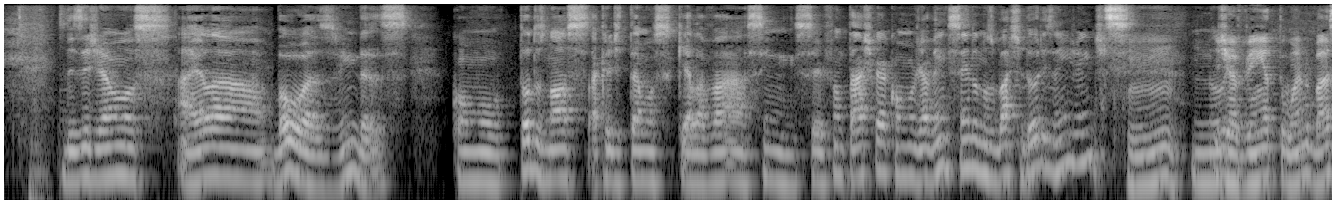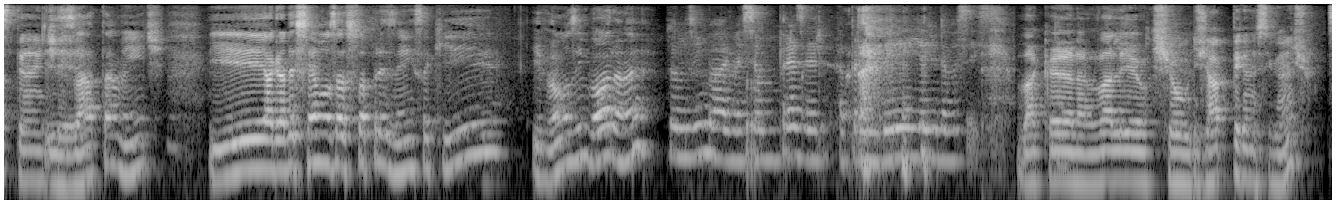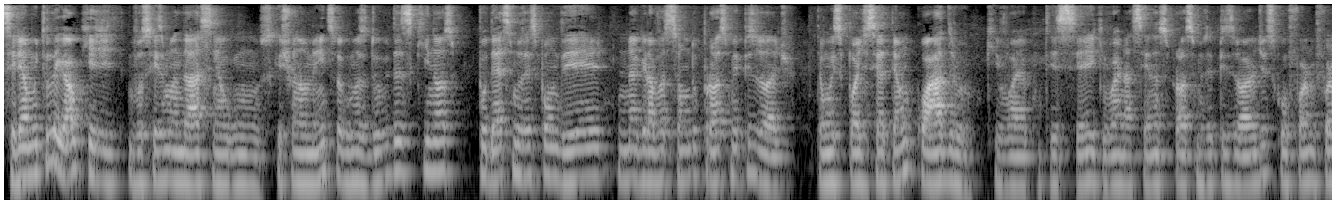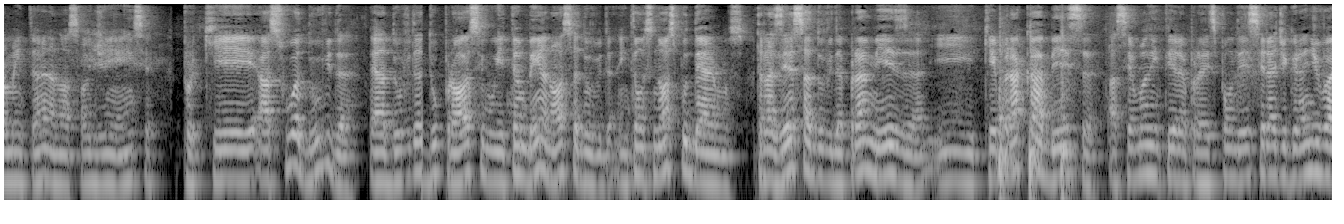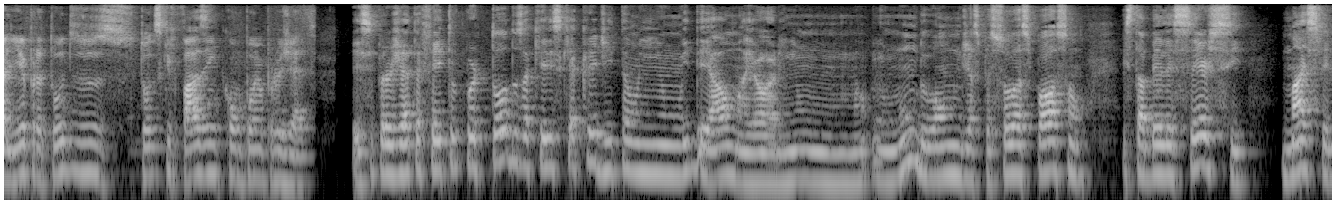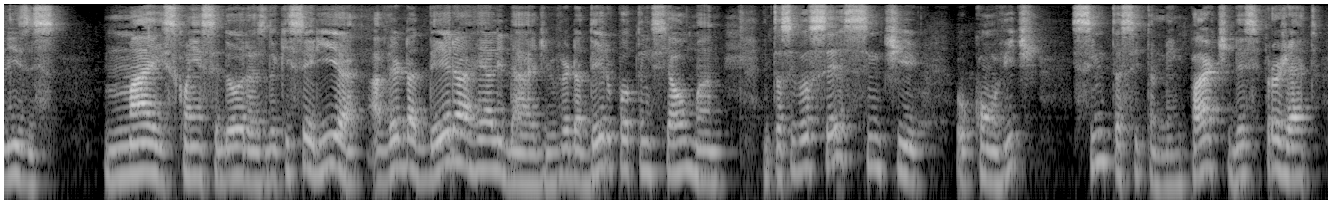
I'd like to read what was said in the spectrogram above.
Desejamos a ela boas-vindas, como todos nós acreditamos que ela vai assim ser fantástica, como já vem sendo nos bastidores, hein, gente? Sim, no... já vem atuando bastante. Exatamente. E agradecemos a sua presença aqui e vamos embora, né? Vamos embora, vai ser um prazer aprender e ajudar vocês. Bacana, valeu. Show. Já pegando esse gancho, seria muito legal que vocês mandassem alguns questionamentos, algumas dúvidas que nós pudéssemos responder na gravação do próximo episódio. Então isso pode ser até um quadro que vai acontecer e que vai nascer nos próximos episódios, conforme for aumentando a nossa audiência porque a sua dúvida é a dúvida do próximo e também a nossa dúvida. Então, se nós pudermos trazer essa dúvida para a mesa e quebrar a cabeça a semana inteira para responder, será de grande valia para todos os todos que fazem e compõem o projeto. Esse projeto é feito por todos aqueles que acreditam em um ideal maior, em um, em um mundo onde as pessoas possam estabelecer-se mais felizes, mais conhecedoras do que seria a verdadeira realidade, o verdadeiro potencial humano. Então, se você sentir o convite, sinta-se também parte desse projeto.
